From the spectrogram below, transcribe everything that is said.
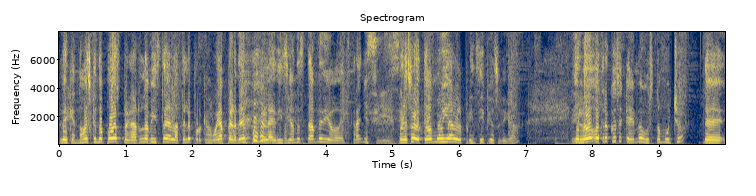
Le dije, no, es que no puedo despegar la vista de la tele porque me voy a perder porque la edición está medio extraña. Sí, sí. Pero sobre todo muy al principio, ¿se fijaron? Y luego otra cosa que a mí me gustó mucho, eh,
